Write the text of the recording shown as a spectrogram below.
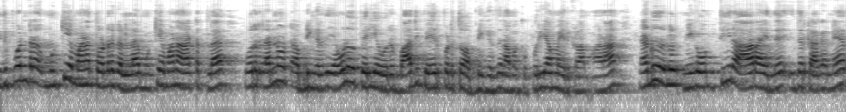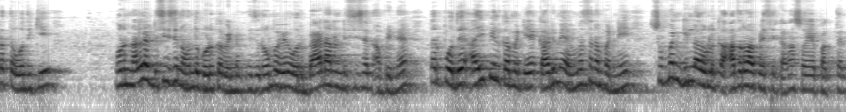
இது போன்ற முக்கியமான தொடர்களில் முக்கியமான ஆட்டத்தில் ஒரு ரன் அவுட் அப்படிங்கிறது எவ்வளோ பெரிய ஒரு பாதிப்பை ஏற்படுத்தும் அப்படிங்கிறது நமக்கு புரியாமல் இருக்கலாம். ஆனால் நடுவர்கள் மிகவும் தீர ஆராய்ந்து இதற்காக நேரத்தை ஒதுக்கி ஒரு நல்ல டிசிஷனை வந்து கொடுக்க வேண்டும். இது ரொம்பவே ஒரு பேடான டிசிஷன் அப்படின்னு தற்போது ஐபிஎல் கமிட்டியை கடுமையாக விமர்சனம் பண்ணி சுப்மன் கில் அவர்களுக்கு ஆதரவாக பேசியிருக்காங்க சோயப் அக்தர்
